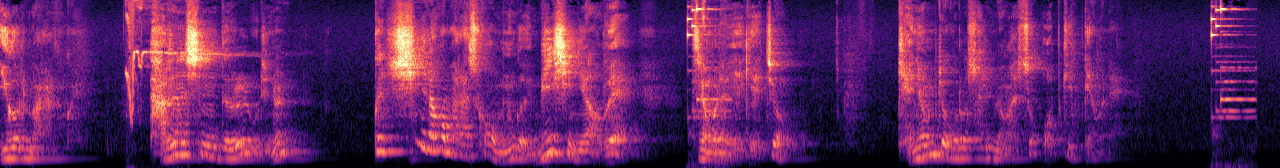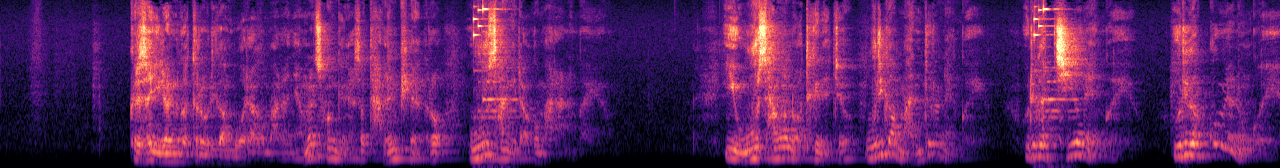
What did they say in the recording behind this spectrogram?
이거를 말하는 거예요. 다른 신들을 우리는 그 신이라고 말할 수가 없는 거예요. 미신이야. 왜? 지난번에 얘기했죠. 개념적으로 설명할 수 없기 때문에. 그래서 이런 것들을 우리가 뭐라고 말하냐면 성경에서 다른 표현으로 우상이라고 말하는 거예요. 이 우상은 어떻게 됐죠? 우리가 만들어낸 거예요. 우리가 지어낸 거예요. 우리가 꾸며놓은 거예요.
